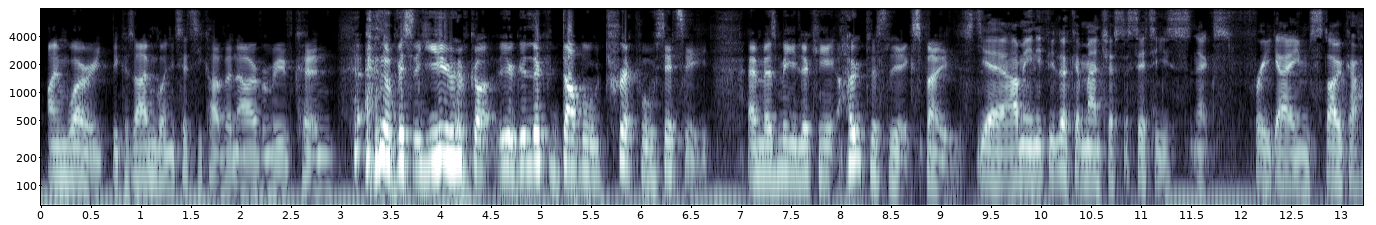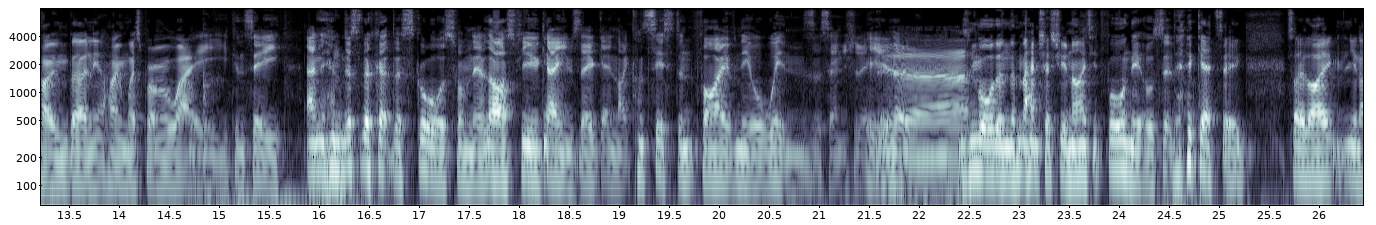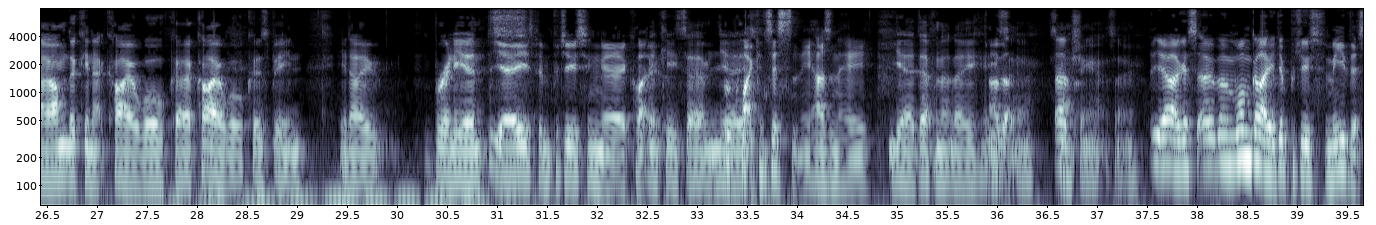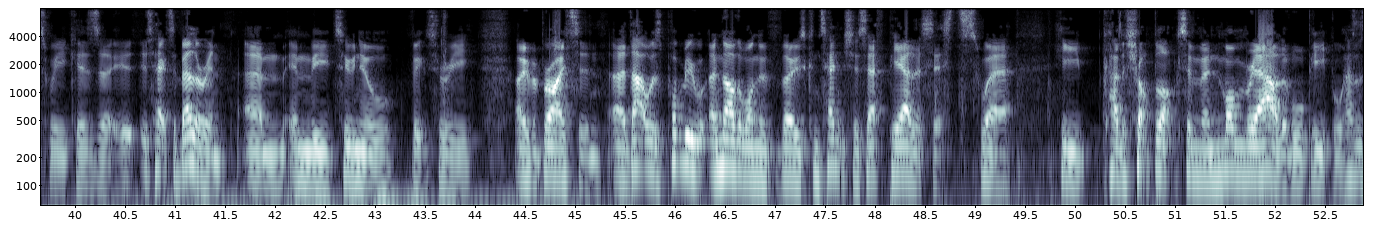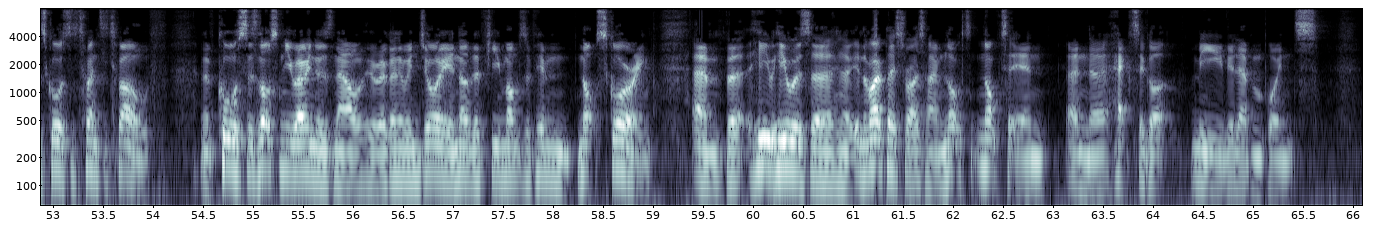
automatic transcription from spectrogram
I'm worried because I haven't got any City cover now. I've removed Kun, and obviously you have got you can look double, triple City, and there's me looking hopelessly exposed. Yeah, I mean, if you look at Manchester City's next three games, Stoke at home, Burnley at home, West Brom away, you can see, and then just look at the scores from their last few games. They're getting like consistent 5 0 wins, essentially. you know. It's more than the Manchester United 4 0s that they're getting. So, like, you know, I'm looking at Kyle Walker. Kyle Walker's been, you know, brilliant. Yeah, he's been producing uh, I quite think he's, um, yeah, quite he's- consistently, hasn't he? yeah, definitely. He's Uh, uh, uh, smashing it. So. Yeah, I guess uh, and one guy who did produce for me this week is uh, is Hector Bellerin um, in the 2 0 victory over Brighton. Uh, that was probably another one of those contentious FPL assists where he had a shot blocked and then Monreal, of all people, hasn't scored since 2012. And of course, there's lots of new owners now who are going to enjoy another few months of him not scoring. Um, but he he was uh, you know in the right place, at the right time, knocked knocked it in, and uh, Hector got me the 11 points.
